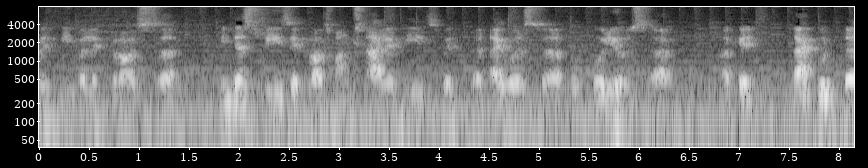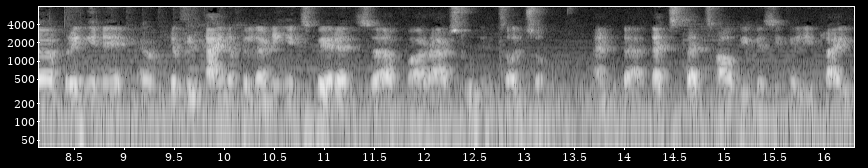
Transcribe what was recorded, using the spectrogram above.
with people across industries, across functionalities, with diverse portfolios, okay, that would uh, bring in a, a, different kind of a learning experience uh, for our students also and uh, that's that's how we basically tried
